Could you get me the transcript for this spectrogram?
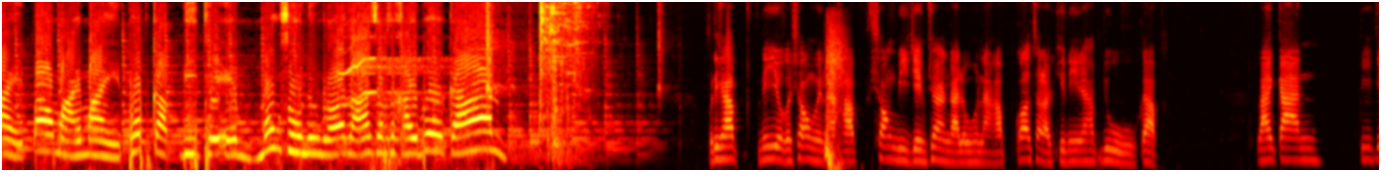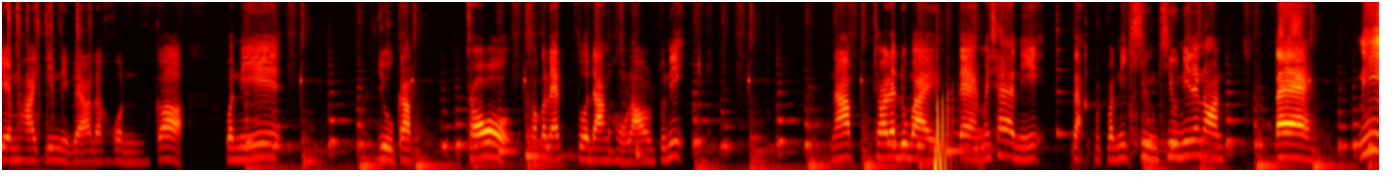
หม่ เป้าหมายใหม่ พบกับ BJM มุ่งสู่ 100 ล้านซับสไครเบอร์กัน สวัสดีครับ นี่อยู่กับช่องเวนนะครับ ช่อง b j m ช่วยงานลงทุนนะครับ ก็สำหรับคลิปนี้นะครับ อยู่กับรายการ b j m พากินอีกแล้วนะคน ก็วันนี้อยู่กับช็อกช็อกโกแลตตัวดังของเราตัวนี้นะครับช็อกโกแลตดูไบแต่ไม่ใช่อันนี้แต่วันนี้คิวคิวนี้แน่นอน แต่นี่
